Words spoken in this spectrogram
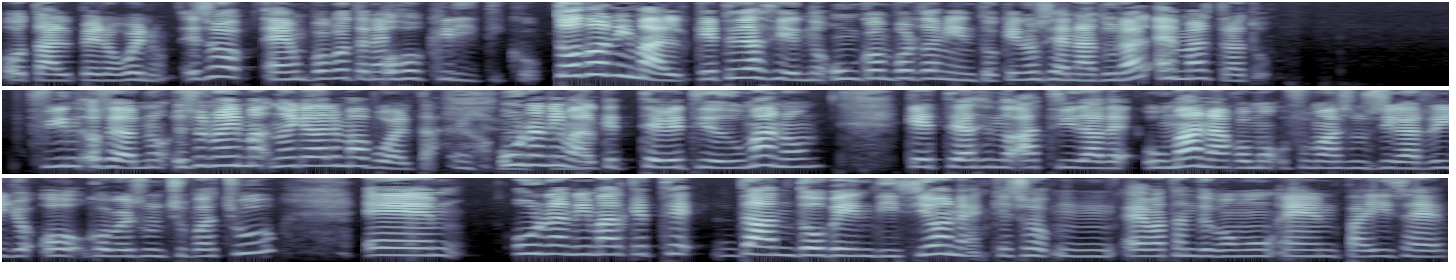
o tal. Pero bueno, eso es un poco tener ojo crítico. Todo animal que esté haciendo un comportamiento que no sea natural es maltrato. Fin- o sea, no, eso no hay, ma- no hay que darle más vueltas. Un animal que esté vestido de humano, que esté haciendo actividades humanas como fumarse un cigarrillo o comerse un chupachú. eh, un animal que esté dando bendiciones, que eso mm, es bastante común en países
